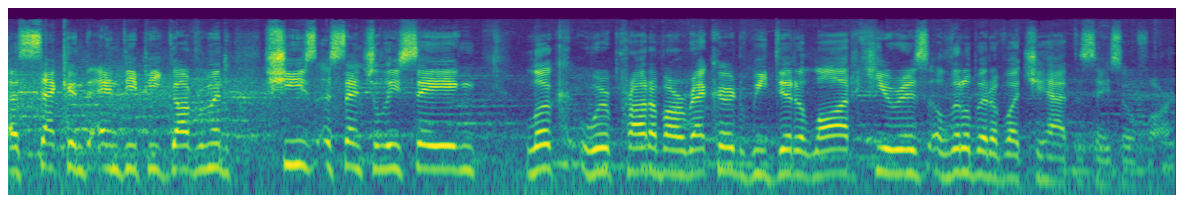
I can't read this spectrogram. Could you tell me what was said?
a second NDP government. She's essentially saying, look, we're proud of our record, we did a lot, here is a little bit of what she had to say so far.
